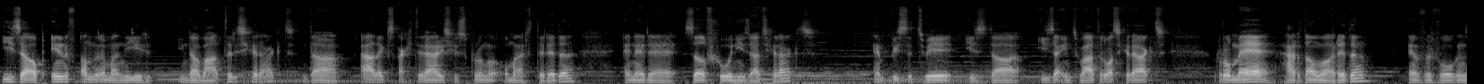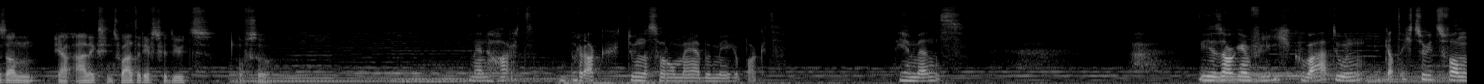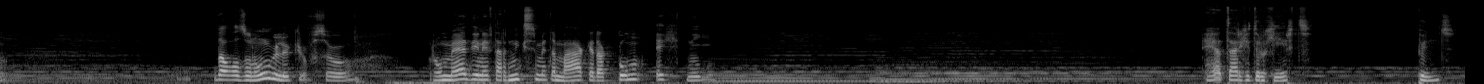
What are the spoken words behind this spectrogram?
Isa op een of andere manier in dat water is geraakt, dat Alex achter haar is gesprongen om haar te redden en hij zelf gewoon is uitgeraakt. En piste 2 is dat Isa in het water was geraakt, Romein haar dan wou redden en vervolgens dan ja, Alex in het water heeft geduwd of zo. Mijn hart brak toen ze Romein hebben meegepakt. Die mens. Die zou geen vlieg kwaad doen. Ik had echt zoiets van dat was een ongeluk of zo. Romein die heeft daar niks mee te maken. Dat kon echt niet. Hij had daar gedrogeerd. Punt.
